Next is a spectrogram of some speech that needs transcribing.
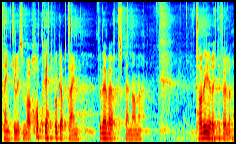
tenker liksom bare 'hopp rett på kaptein', for det har vært spennende. Ta det i rekkefølge.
